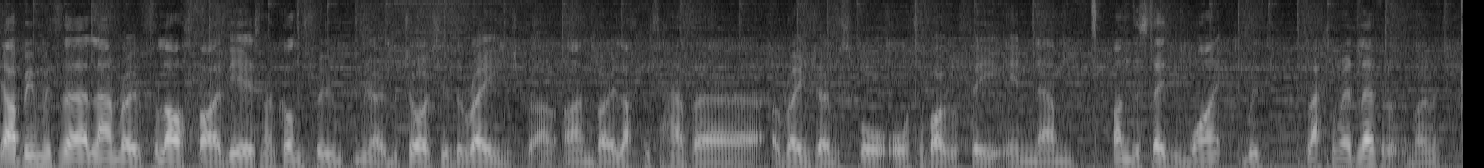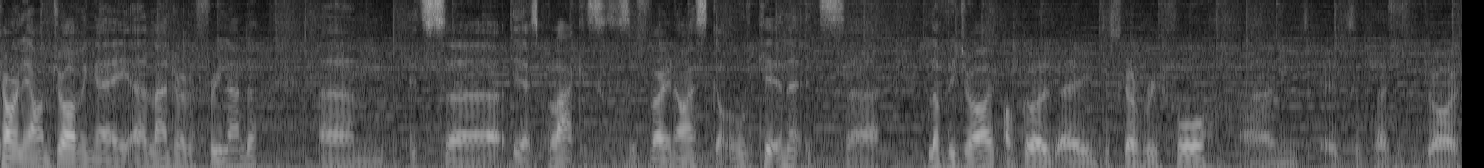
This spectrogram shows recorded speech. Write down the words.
Yeah, I've been with uh, Land Rover for the last five years and I've gone through, you know, majority of the range, but I'm very lucky to have a, a Range Rover Sport autobiography in um, understated white with black and red leather at the moment. Currently I'm driving a, a Land Rover Freelander. Um, it's, uh, yeah, it's black, it's, it's, very nice, got all the kit in it. It's uh, lovely drive. I've got a Discovery 4 and it's a pleasure to drive.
